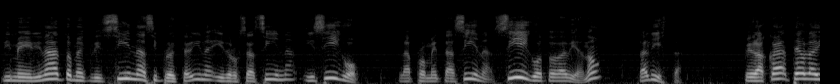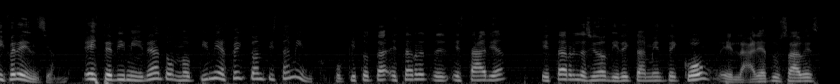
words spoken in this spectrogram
Dimedrinato, meclicina, ciprohectadina, hidroxacina, y sigo, la prometacina, sigo todavía, ¿no? La lista. Pero acá te habla la diferencia. Este dimidrinato no tiene efecto antihistamínico, porque esto esta, esta área está relacionada directamente con el área, tú sabes,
